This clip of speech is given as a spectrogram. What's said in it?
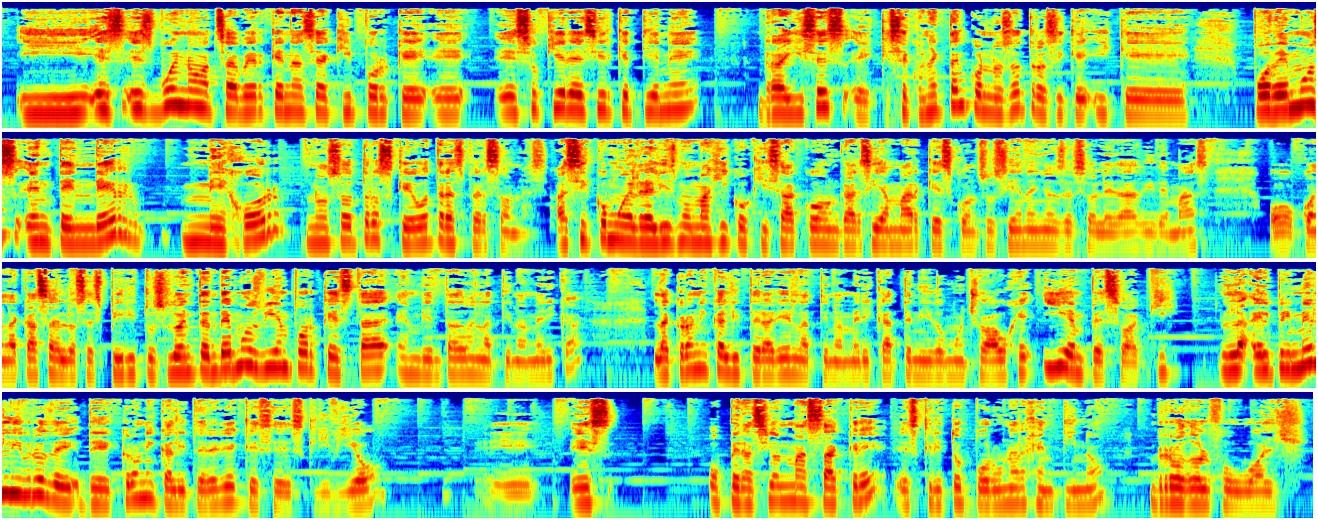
Y es, bueno saber que nace aquí porque eh, eso quiere decir que tiene raíces eh, que se conectan con nosotros y que, y que podemos entender mejor nosotros que otras personas. Así como el realismo mágico quizá con García Márquez con sus 100 años de soledad y demás, o con la Casa de los Espíritus, lo entendemos bien porque está ambientado en Latinoamérica. La crónica literaria en Latinoamérica ha tenido mucho auge y empezó aquí. el primer libro de, crónica literaria que se escribió eh, es Operación Masacre, escrito por un argentino Rodolfo Walsh.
